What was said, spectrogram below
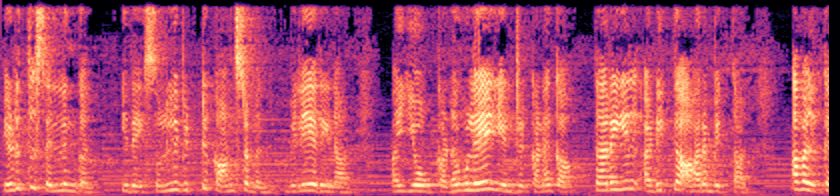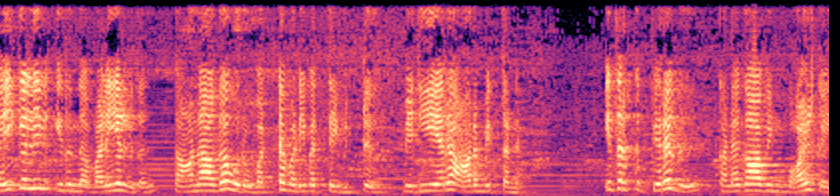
எடுத்து செல்லுங்கள் இதை சொல்லிவிட்டு கான்ஸ்டபிள் வெளியேறினார். ஐயோ கடவுளே என்று கனகா தரையில் அடிக்க ஆரம்பித்தாள். அவள் கைகளில் இருந்த வளையல்கள் தானாக ஒரு வட்ட வடிவத்தை விட்டு வெளியேற ஆரம்பித்தன. இதற்கு பிறகு கனகாவின் வாழ்க்கை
